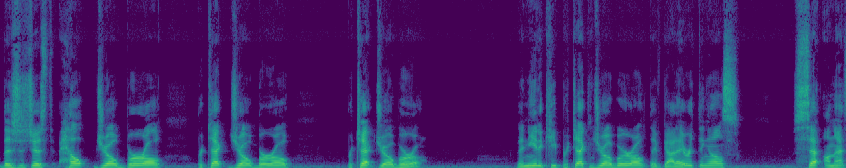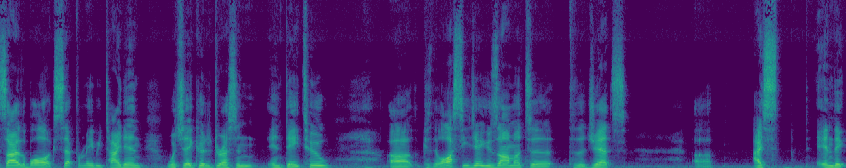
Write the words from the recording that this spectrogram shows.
this is just help Joe Burrow, protect Joe Burrow, protect Joe Burrow. They need to keep protecting Joe Burrow. They've got everything else set on that side of the ball except for maybe tight end, which they could address in, in day two. Because uh, they lost CJ Uzomah to to the Jets. Uh, I and they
